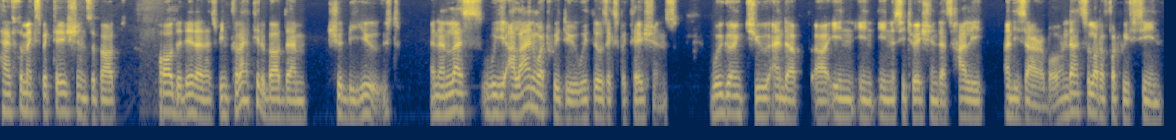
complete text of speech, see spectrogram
have some expectations about how the data that's been collected about them should be used. And unless we align what we do with those expectations, we're going to end up uh, in, in, in a situation that's highly undesirable. And that's a lot of what we've seen,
